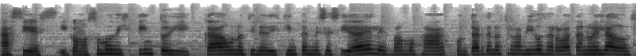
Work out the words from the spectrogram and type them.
Así es, y como somos distintos y cada uno tiene distintas necesidades, les vamos a contar de nuestros amigos de arroba Tano Helados.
